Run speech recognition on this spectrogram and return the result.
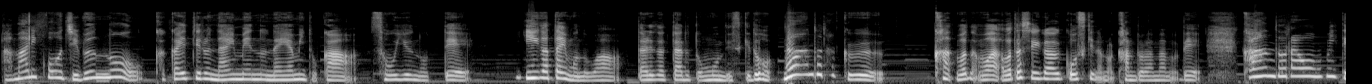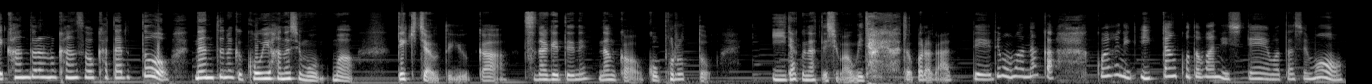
あまりこう自分の抱えてる内面の悩みとか、そういうのって、言い難いものは誰だってあると思うんですけど、なんとなくか、まだ、まあ、私がこう好きなのはカンドラなので、カンドラを見てカンドラの感想を語ると、なんとなくこういう話も、まあ、できちゃうというか、つなげてね、なんかこうポロッと言いたくなってしまうみたいなところがあって、でもまあなんか、こういうふうに一旦言葉にして、私も、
